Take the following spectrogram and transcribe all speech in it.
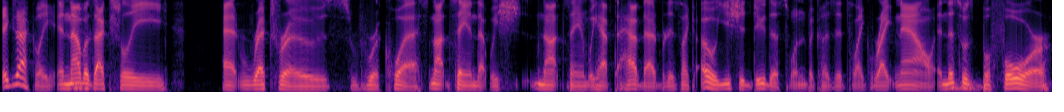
Exactly, and that was actually at Retro's request. Not saying that we, sh- not saying we have to have that, but it's like, oh, you should do this one because it's like right now, and this was before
